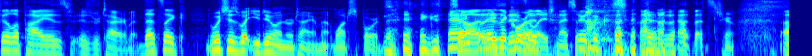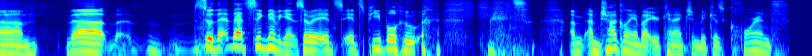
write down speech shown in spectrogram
Philippi is is retirement. That's like Which is what you do in retirement, watch sports. exactly. So there's a There's correlation, I there's a- suppose. that's true. Um, the, so that, that's significant. So it's it's people who. It's, I'm I'm chuckling about your connection because Corinth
